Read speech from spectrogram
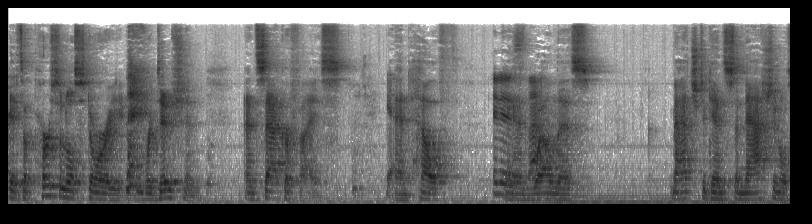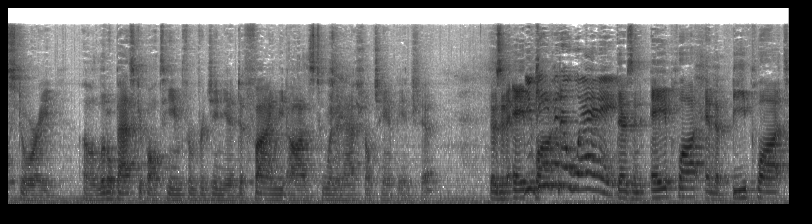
It's a personal story of redemption and sacrifice Yeah. and health It is and that. wellness matched against a national story of a little basketball team from Virginia defying the odds to win a national championship. There's an A You plot. gave it away. There's an A plot and a B plot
